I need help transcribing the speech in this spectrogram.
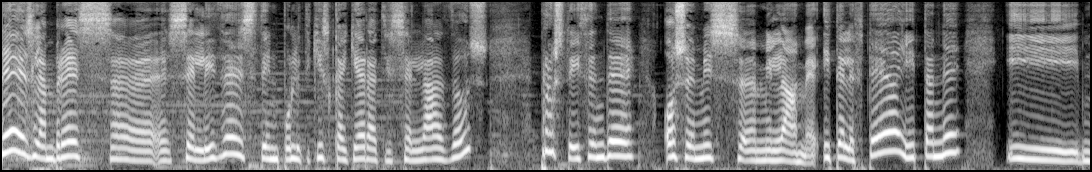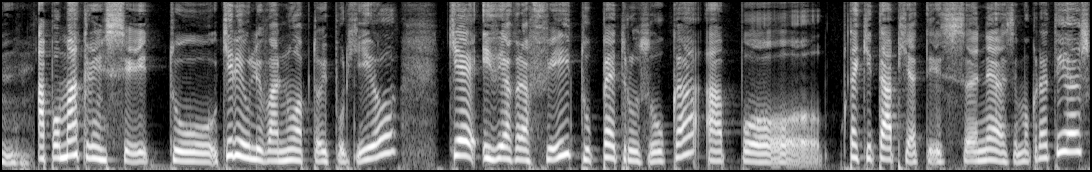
Νέες λαμπρές ε, σελίδες στην πολιτική σκακέρα της Ελλάδος προστίθενται όσο εμείς ε, μιλάμε. Η τελευταία ήταν η απομάκρυνση του κύριου Λιβανού από το Υπουργείο και η διαγραφή του Πέτρου Δούκα από τα κοιτάπια της Νέας Δημοκρατίας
